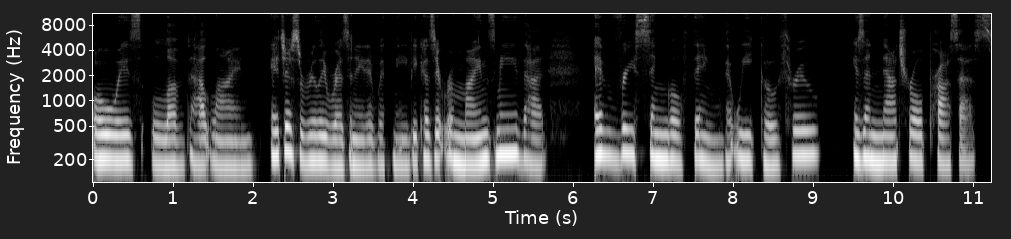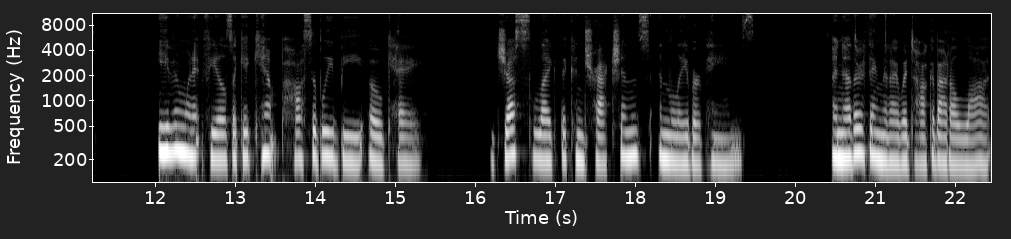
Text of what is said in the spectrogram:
always loved that line. It just really resonated with me because it reminds me that every single thing that we go through is a natural process, even when it feels like it can't possibly be okay, just like the contractions and labor pains. Another thing that I would talk about a lot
